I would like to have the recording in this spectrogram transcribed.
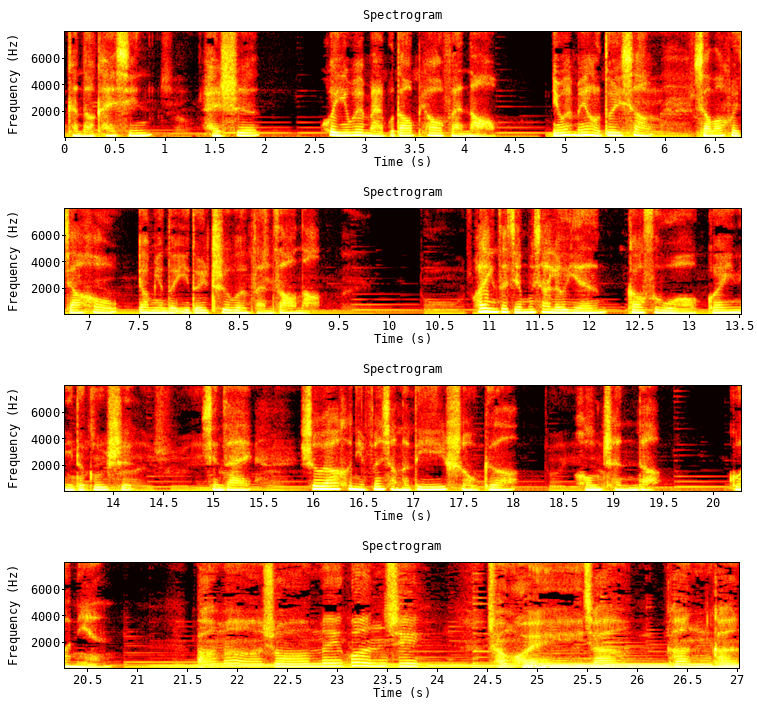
感到开心，还是会因为买不到票烦恼，因为没有对象想到回家后要面对一堆质问烦躁呢？欢迎在节目下留言告诉我关于你的故事。现在是我要和你分享的第一首歌，红尘的《过年》。爸妈说没关系，常回家看看，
